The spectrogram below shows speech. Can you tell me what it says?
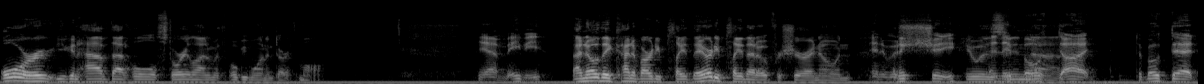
or you can have that whole storyline with Obi Wan and Darth Maul. Yeah, maybe. I know they kind of already played. They already played that out for sure. I know, and And it was shitty. it was and they in, both uh, died. They're both dead.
